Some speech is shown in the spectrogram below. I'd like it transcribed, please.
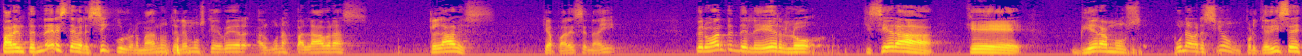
Para entender este versículo, hermano, tenemos que ver algunas palabras claves que aparecen ahí. Pero antes de leerlo, quisiera que viéramos una versión, porque dice,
